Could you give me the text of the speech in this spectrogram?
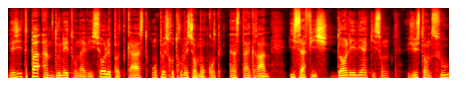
N'hésite pas à me donner ton avis sur le podcast. On peut se retrouver sur mon compte Instagram. Il s'affiche dans les liens qui sont juste en dessous.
